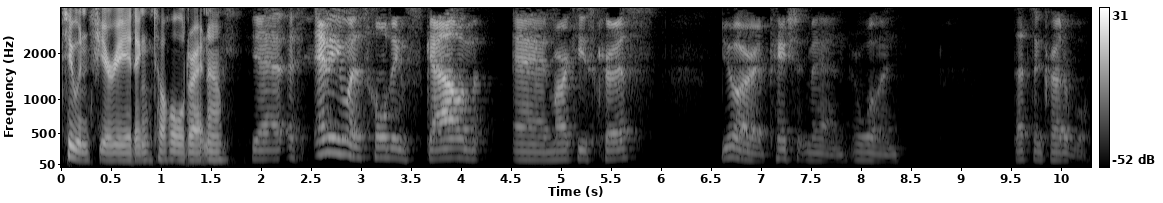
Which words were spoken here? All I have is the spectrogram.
too infuriating to hold right now. Yeah, if anyone's holding Skal and Marquese Chriss, you are a patient man or woman. That's incredible.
